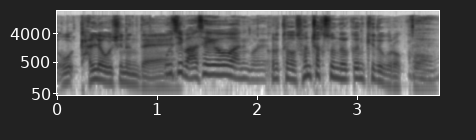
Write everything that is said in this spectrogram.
오- 달려오시는데 오지 마세요 하는 거예요. 그렇다고 선착순을 끊기도 그렇고. 네.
